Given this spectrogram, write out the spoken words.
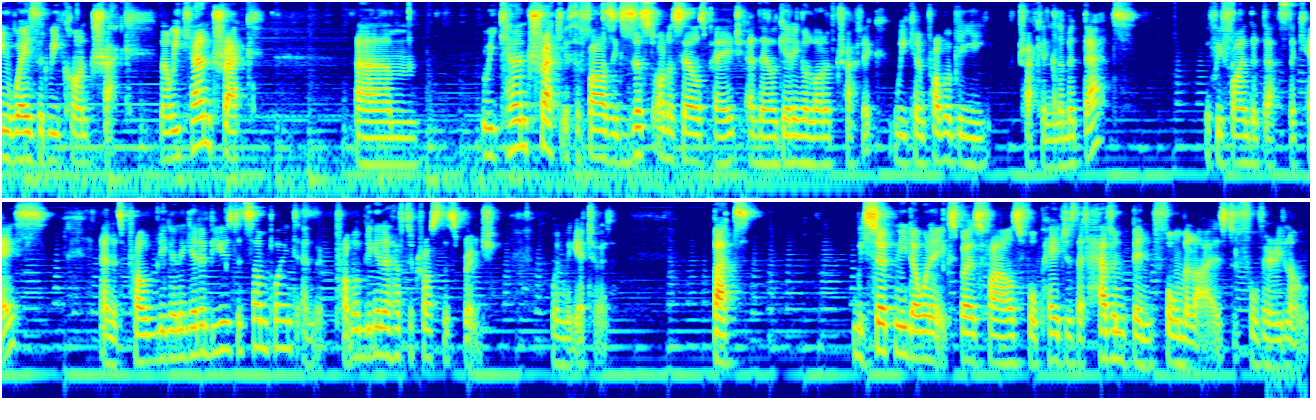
in ways that we can't track. Now we can track um, we can track if the files exist on a sales page and they're getting a lot of traffic. We can probably track and limit that if we find that that's the case. And it's probably going to get abused at some point, and we're probably going to have to cross this bridge when we get to it. But we certainly don't want to expose files for pages that haven't been formalized for very long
